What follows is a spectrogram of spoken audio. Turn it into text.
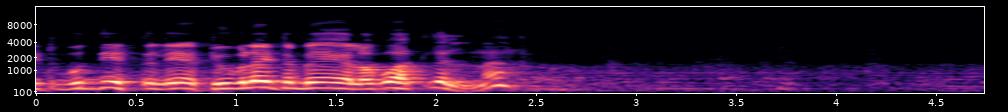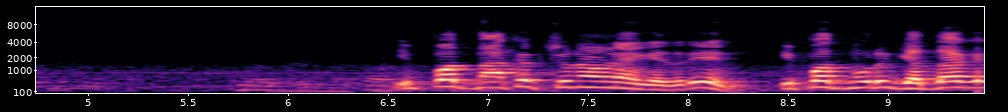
ಇಷ್ಟು ಬುದ್ಧಿ ಲೇ, ಟ್ಯೂಬ್ಲೈಟ್ ಬೇ ಲಘು ಹತ್ತಲಿಲ್ಲ ಇಪ್ಪತ್ನಾಲ್ಕಕ್ಕೆ ಚುನಾವಣೆ ಆಗ್ಯದ್ರಿ. ಇಪ್ಪತ್ತ್ಮೂರಕ್ಕೆ ಗೆದ್ದಾಗ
